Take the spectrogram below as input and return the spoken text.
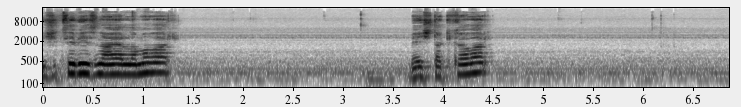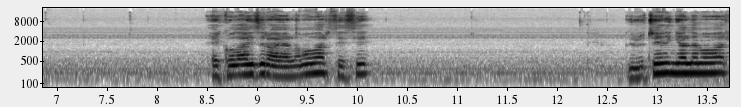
Işık seviyesini ayarlama var. 5 dakika var. Equalizer ayarlama var sesi. Gürültü engelleme var.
